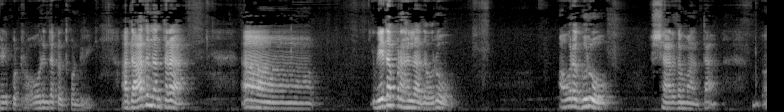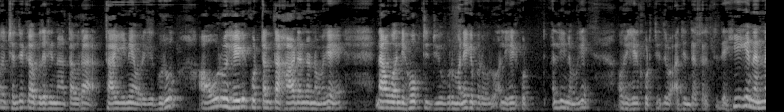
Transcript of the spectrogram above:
ಹೇಳಿಕೊಟ್ರು, ಅವರಿಂದ ಕಲ್ತ್ಕೊಂಡ್ವಿ. ಅದಾದ ನಂತರ ವೇದ ಪ್ರಹ್ಲಾದವರು ಅವರ ಗುರು ಶಾರದಮ್ಮ ಅಂತ, ಚಂದ್ರಿಕಾ ಬದರಿನಾಥ್ ಅವರ ತಾಯಿನೇ ಅವರಿಗೆ ಗುರು. ಅವರು ಹೇಳಿಕೊಟ್ಟಂಥ ಹಾಡನ್ನು ನಮಗೆ, ನಾವು ಅಲ್ಲಿ ಹೋಗ್ತಿದ್ವಿ ಒಬ್ಬರು ಮನೆಗೆ ಬರೋರು, ಅಲ್ಲಿ ಹೇಳಿಕೊಟ್, ಅಲ್ಲಿ ನಮಗೆ ಅವರು ಹೇಳಿಕೊಡ್ತಿದ್ರು, ಅದರಿಂದ ಕಲಿತಿದ್ದೆ. ಹೀಗೆ ನನ್ನ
